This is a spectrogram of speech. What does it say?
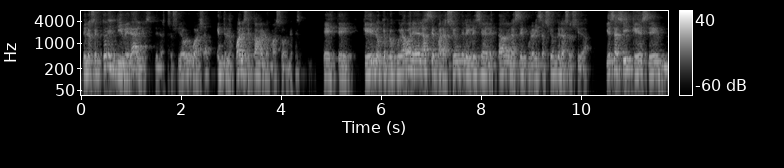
de los sectores liberales de la sociedad uruguaya, entre los cuales estaban los masones, este, que lo que procuraban era la separación de la Iglesia del Estado y la secularización de la sociedad. Y es así que se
